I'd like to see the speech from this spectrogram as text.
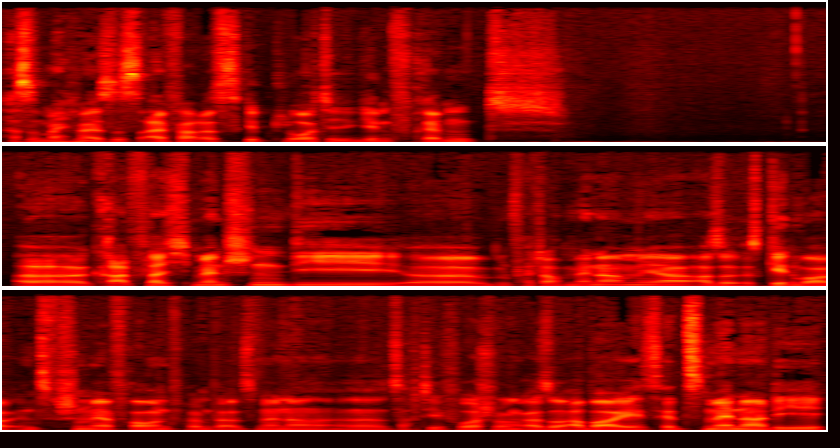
also manchmal ist es einfach, es gibt Leute, die gehen fremd äh, gerade vielleicht Menschen, die äh, vielleicht auch Männer mehr, also es gehen aber inzwischen mehr Frauen fremd als Männer, äh, sagt die Forschung. Also aber jetzt jetzt Männer, die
